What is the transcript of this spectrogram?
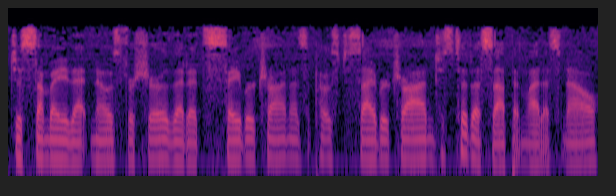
just somebody that knows for sure that it's Cybertron as opposed to Cybertron, just hit us up and let us know.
